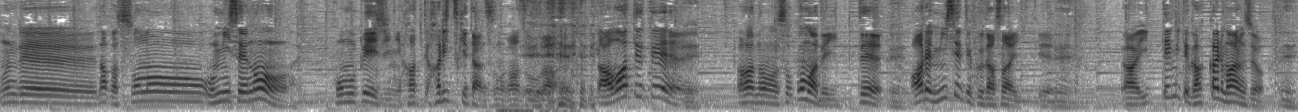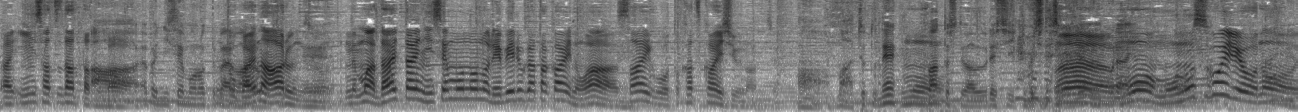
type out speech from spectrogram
えほんでなんかそのお店のはい。ホームページに貼って貼り付けたんですその画像が、え慌てて、えあのそこまで行って、えあれ見せてくださいって、えあ行ってみてがっかりもあるんですよ。ええ。あ印刷だったとあかーやっぱり偽物って場合もとかいうのはあるんですよ、えでまあ大体偽物のレベルが高いのは西郷と勝海舟なんですよ、あーまあちょっとねファンとしては嬉しい気持ちでしょ うねもうものすごい量の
